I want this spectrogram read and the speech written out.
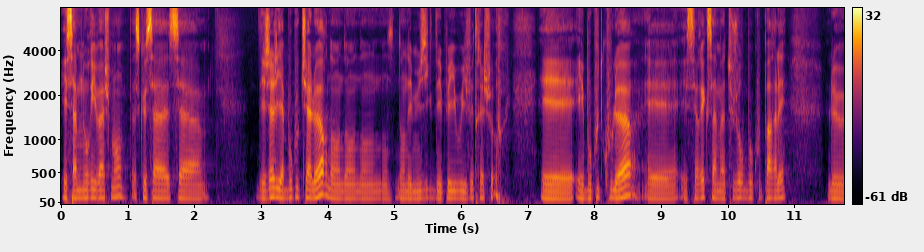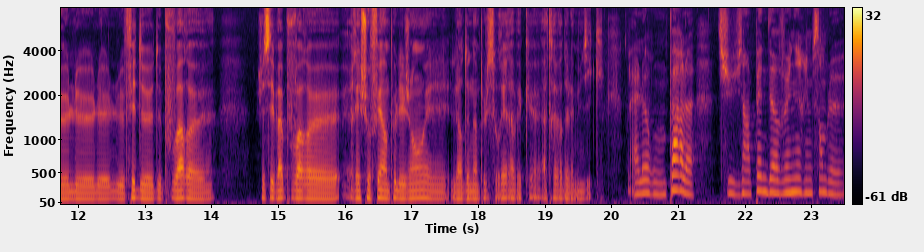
et ça me nourrit vachement parce que ça. ça déjà, il y a beaucoup de chaleur dans, dans, dans, des musiques des pays où il fait très chaud et, et beaucoup de couleurs. Et, c'est vrai que ça m'a toujours beaucoup parlé. Le, le, le, le fait de, de pouvoir, euh, je sais pas, pouvoir euh, réchauffer un peu les gens et leur donner un peu le sourire avec, euh, à travers de la musique. À l'heure où on parle, tu viens à peine de revenir, il me semble,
